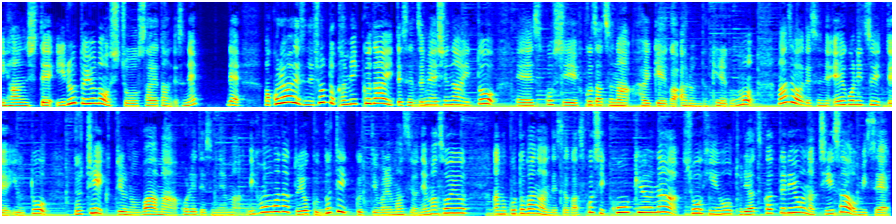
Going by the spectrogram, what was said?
違反しているというのを主張されたんですね。で、まあ、これはですね、ちょっと噛み砕いて説明しないと、えー、少し複雑な背景があるんだけれども、まずはですね、英語について言うと、ブティークっていうのは、まあ、これですね、まあ、日本語だとよくブティックって言われますよね。まあ、そういうあの言葉なんですが、少し高級な商品を取り扱っているような小さいお店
